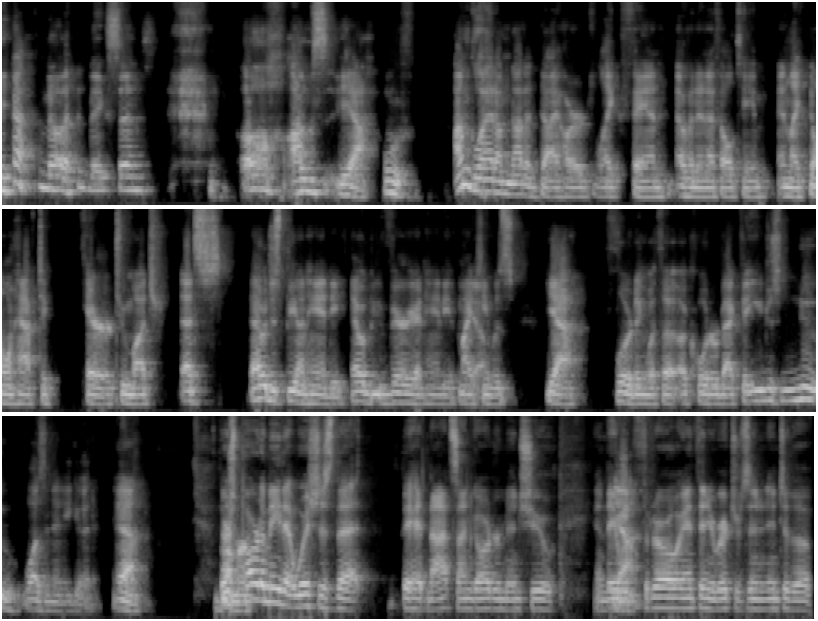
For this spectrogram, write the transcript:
Yeah. No, that makes sense. Oh, I'm yeah. Oof. I'm glad I'm not a diehard like fan of an NFL team and like don't have to care too much. That's that would just be unhandy. That would be very unhandy if my yeah. team was yeah flirting with a, a, quarterback that you just knew wasn't any good. Yeah. There's Bummer. part of me that wishes that they had not signed Gardner Minshew and they yeah. would throw Anthony Richardson into the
